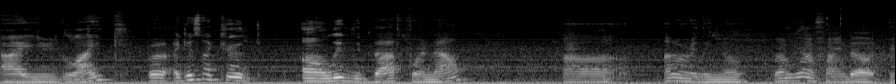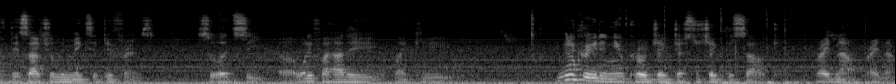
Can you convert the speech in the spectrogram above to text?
I like, but I guess I could uh, live with that for now. Uh, I don't really know, but I'm gonna find out if this actually makes a difference. So let's see. Uh, what if I had a like a? I'm gonna create a new project just to check this out right now. Right now.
